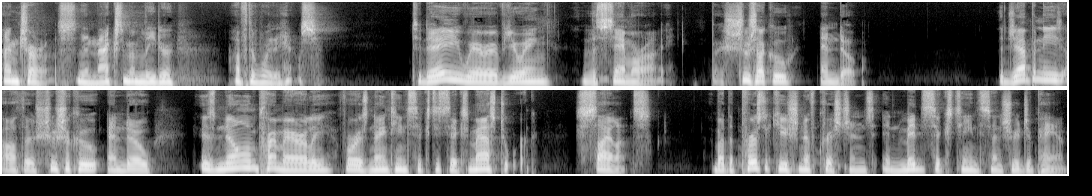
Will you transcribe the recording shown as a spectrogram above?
I'm Charles, the maximum leader of the Worthy House. Today we're reviewing The Samurai by Shusaku Endo. The Japanese author Shusaku Endo is known primarily for his 1966 masterwork, Silence, about the persecution of Christians in mid 16th century Japan.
